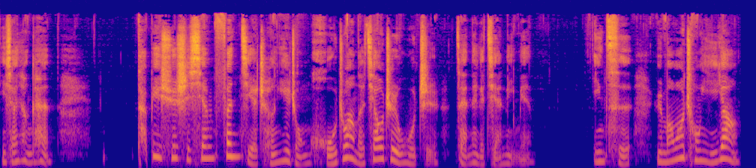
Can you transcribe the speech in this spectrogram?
你想想看，它必须是先分解成一种糊状的胶质物质在那个茧里面。因此，与毛毛虫一样，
